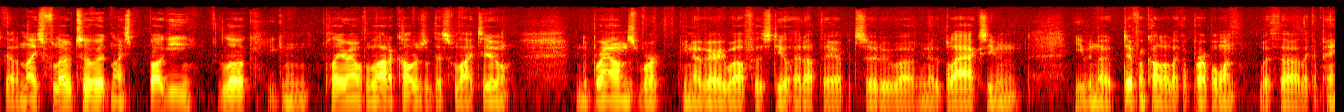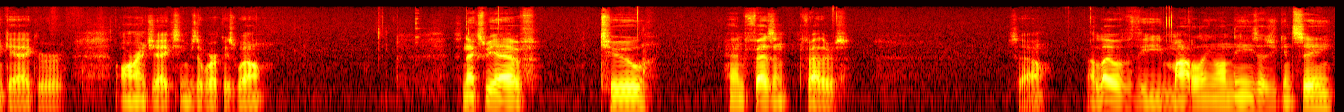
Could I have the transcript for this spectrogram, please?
It's got a nice flow to it, nice buggy look. You can play around with a lot of colors with this fly too. And the browns work, you know, very well for the steelhead up there, but so do uh, you know the blacks, even even a different color like a purple one with uh, like a pink egg or orange egg seems to work as well. So next we have two hen pheasant feathers. So I love the modeling on these as you can see.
